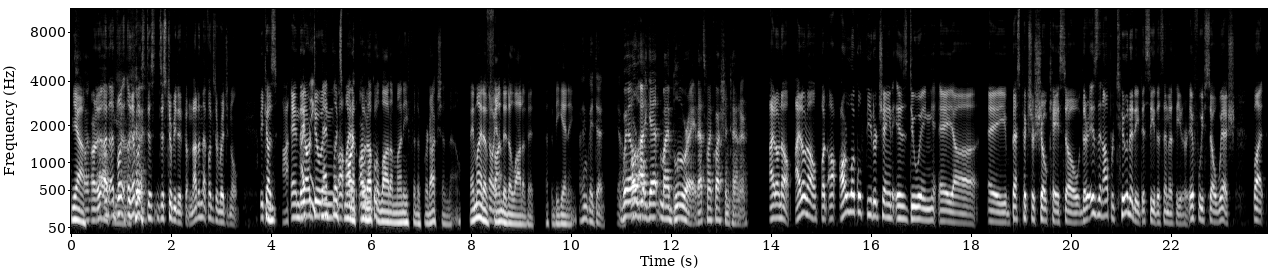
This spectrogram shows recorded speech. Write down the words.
Yeah. Or a, up, a- a yeah. Netflix dis- distributed film, not a Netflix original, because I- and they I are think doing Netflix uh, might our- have our put up a lot of money for the production though. They might have Oh, yeah. funded a lot of it at the beginning. I think they did. Yeah. Will Our- I get my Blu-ray? That's my question, Tanner. I don't know. I don't know, but our, our local theater chain is doing a uh, a best picture showcase, so there is an opportunity to see this in a theater if we so wish. But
